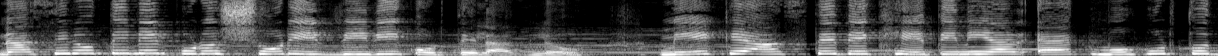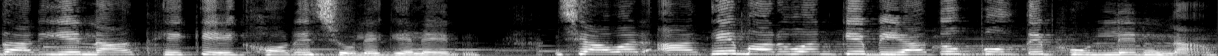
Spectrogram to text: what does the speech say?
নাসিরউদ্দিনের পুরো শরীর রিরি করতে লাগল। মেয়েকে আসতে দেখে তিনি আর এক মুহূর্ত দাঁড়িয়ে না থেকে ঘরে চলে গেলেন। যাওয়ার আগে মারোয়ানকে বেয়াদব বলতে ভুললেন না।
